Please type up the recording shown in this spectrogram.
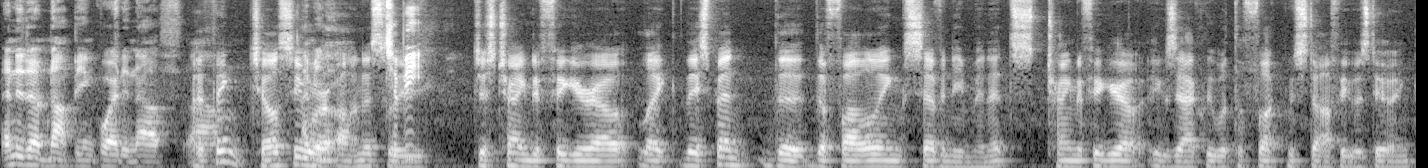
ended up not being quite enough. I Um, think Chelsea I were mean, to honestly be- just trying to figure out like they spent the the following 70 minutes trying to figure out exactly what the fuck Mustafi was doing.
